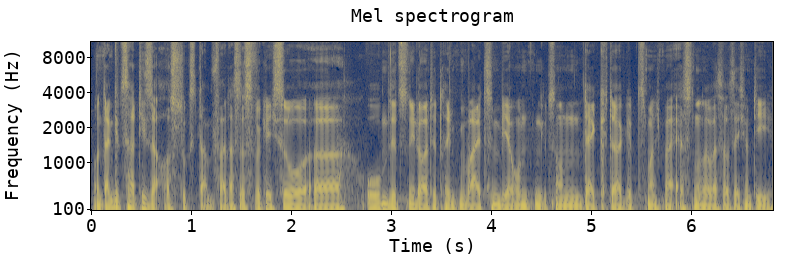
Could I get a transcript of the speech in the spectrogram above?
Und dann gibt's halt diese Ausflugsdampfer. Das ist wirklich so, äh, oben sitzen die Leute, trinken Weizenbier, unten gibt's noch ein Deck, da gibt's manchmal Essen oder was weiß ich und die,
